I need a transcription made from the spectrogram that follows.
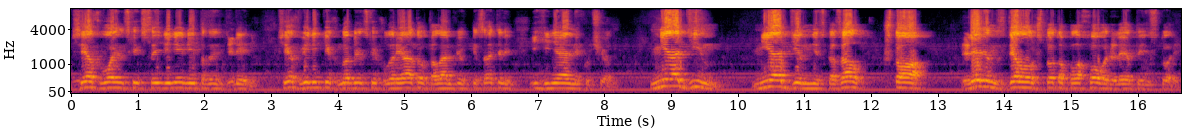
всех воинских соединений и подразделений, всех великих нобелевских лауреатов, талантливых писателей и гениальных ученых. Ни один, ни один не сказал, что Ленин сделал что-то плохого для этой истории.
